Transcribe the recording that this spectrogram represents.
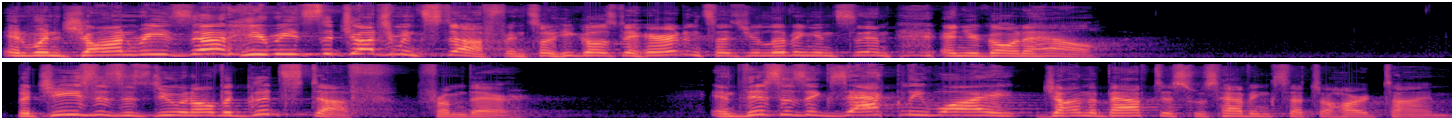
And when John reads that, he reads the judgment stuff. And so he goes to Herod and says, You're living in sin and you're going to hell. But Jesus is doing all the good stuff from there. And this is exactly why John the Baptist was having such a hard time.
